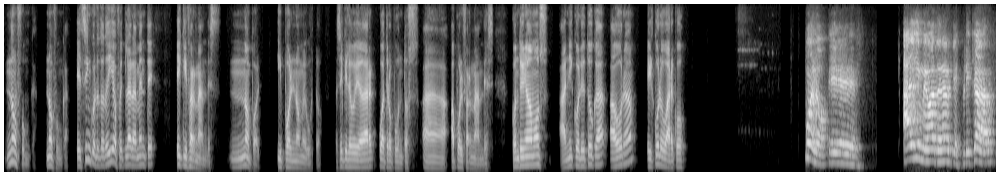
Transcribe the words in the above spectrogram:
no funca, no funca. El 5 el otro día fue claramente X Fernández, no Paul. Y Paul no me gustó. Así que le voy a dar cuatro puntos a, Paul Fernández. Continuamos. A Nico le toca ahora el Colo Barco. Bueno, eh, alguien me va a tener que explicar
